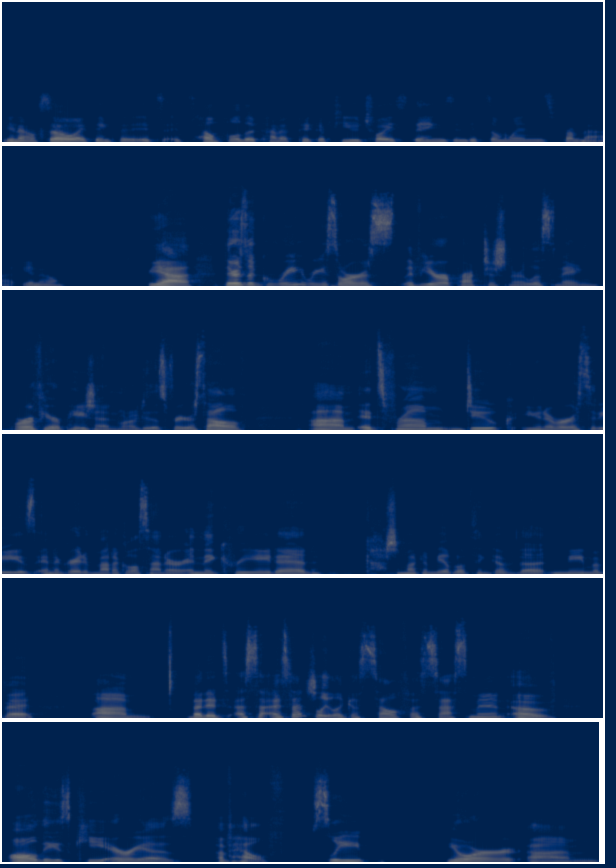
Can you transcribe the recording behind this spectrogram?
you know so i think that it's it's helpful to kind of pick a few choice things and get some wins from that you know Yeah, there's a great resource if you're a practitioner listening, or if you're a patient and want to do this for yourself. Um, it's from Duke University's Integrative Medical Center, and they created, gosh, I'm not going to be able to think of the name of it, um, but it's es- essentially like a self assessment of all these key areas of health, sleep, your, um,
